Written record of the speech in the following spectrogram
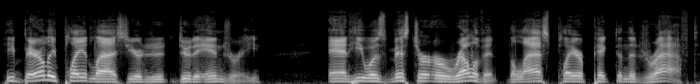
He barely played last year due to injury, and he was Mr. Irrelevant, the last player picked in the draft.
